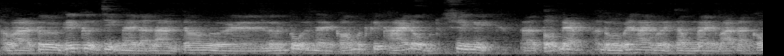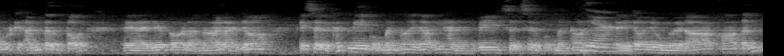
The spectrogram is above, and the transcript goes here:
và từ cái cử chỉ này đã làm cho người lớn tuổi này có một cái thái độ một suy nghĩ à, tốt đẹp đối với hai vợ chồng này và đã có một cái ấn tượng tốt thì à, như tôi đã nói là do cái sự thích nghi của mình thôi do cái hành vi sự sự của mình thôi Dạ. thì cho dù người đó khó tính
